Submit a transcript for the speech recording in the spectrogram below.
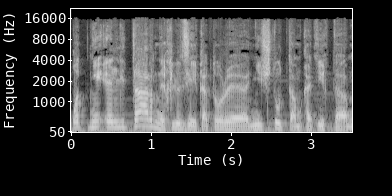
от неэлитарных людей, которые не чтут там каких-то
